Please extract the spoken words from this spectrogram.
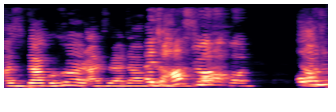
also da gehört, als wir da Also hast- Ja, Mann. oh Ja, nein,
